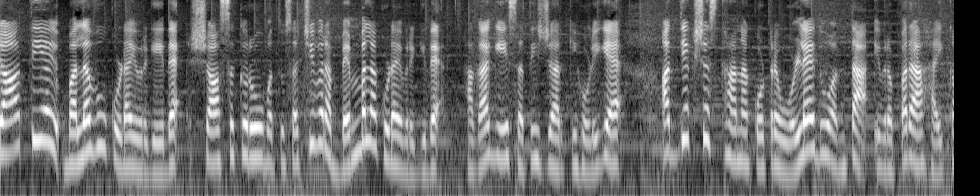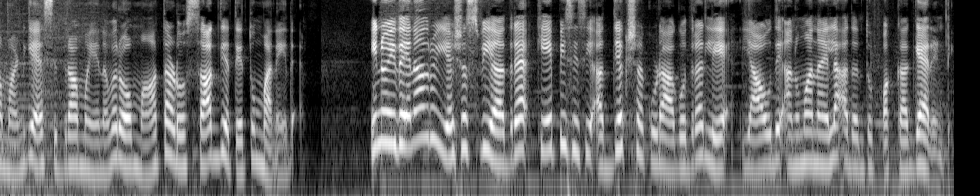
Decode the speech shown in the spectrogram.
ಜಾತಿಯ ಬಲವೂ ಕೂಡ ಇವರಿಗೆ ಇದೆ. ಶಾಸಕರು ಮತ್ತು ಸಚಿವರ ಬೆಂಬಲ ಕೂಡ ಇವರಿಗಿದೆ. ಹಾಗಾಗಿ ಸತೀಶ್ ಜಾರಕಿಹೊಳಿಗೆ ಅಧ್ಯಕ್ಷ ಸ್ಥಾನ ಕೊಟ್ರೆ ಒಳ್ಳೆಯದು ಅಂತ ಇವರ ಪರ ಹೈಕಮಾಂಡ್ಗೆ ಸಿದ್ದರಾಮಯ್ಯನವರು ಮಾತಾಡೋ ಸಾಧ್ಯತೆ ತುಂಬಾನೇ ಇದೆ. ಇನ್ನು ಇದೇನಾದರೂ ಯಶಸ್ವಿ ಆದ್ರೆ ಕೆಪಿಸಿಸಿ ಅಧ್ಯಕ್ಷ ಕೂಡ ಆಗೋದ್ರಲ್ಲಿ ಯಾವುದೇ ಅನುಮಾನ ಇಲ್ಲ, ಅದಂತೂ ಪಕ್ಕಾ ಗ್ಯಾರಂಟಿ.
